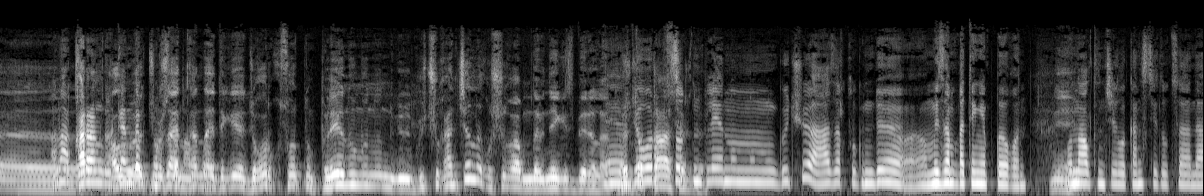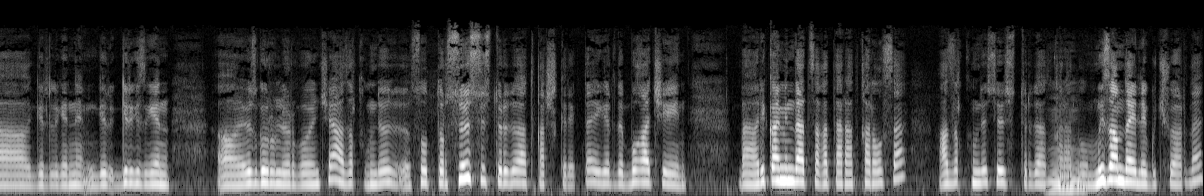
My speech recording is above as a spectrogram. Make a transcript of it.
э, анан караңгы экен деп мырза айткандай тиги жогорку соттун пленумунун күчү канчалык ушуга мындай негиз бере алат? Э, жогорку соттун пленумунун күчү азыркы күндө э, мыйзамга теңеп койгон. Он алтынчы жылы конституцияда кирилген киргизген өзгөрүүлөр боюнча азыркы күндө соттор сөзсүз түрдө аткарыш керек да. Эгерде буга чейин баягы рекомендация катары аткарылса азыркы күндө сөзсүз түрдө аткарат. Бул мыйзамда эле күчү бар да.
